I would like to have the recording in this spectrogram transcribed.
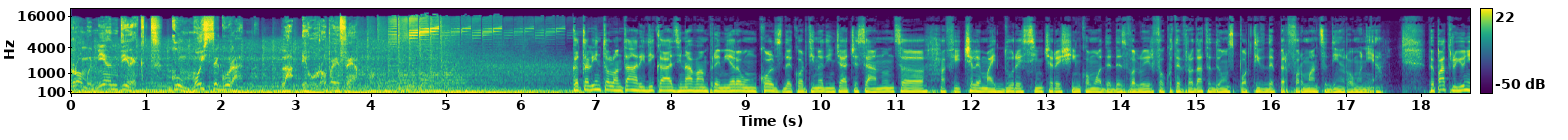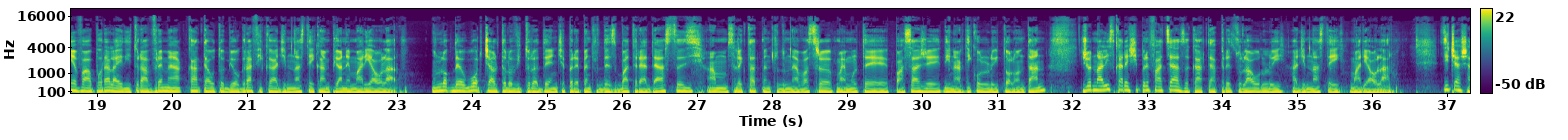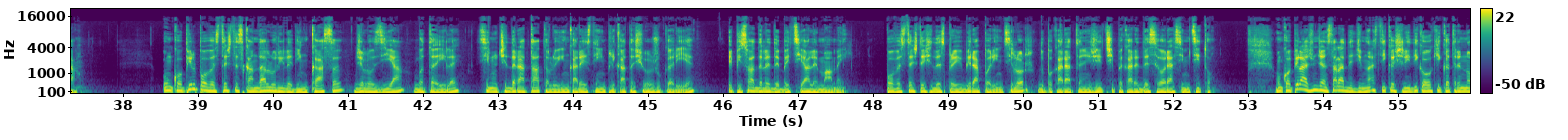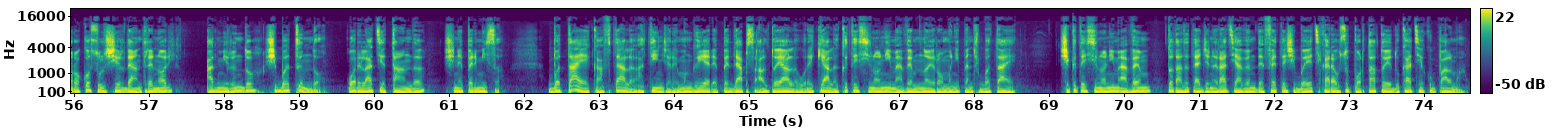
România în direct cu Moise Guran la Europa FM. Cătălin Tolontan ridică azi în în premieră un colț de cortină din ceea ce se anunță a fi cele mai dure, sincere și incomode dezvăluiri făcute vreodată de un sportiv de performanță din România. Pe 4 iunie va apărea la editura Vremea cartea autobiografică a gimnastei campioane Maria Olaru. În loc de orice altă lovitură de începere pentru dezbaterea de astăzi, am selectat pentru dumneavoastră mai multe pasaje din articolul lui Tolontan, jurnalist care și prefațează cartea Prețul Aurului a gimnastei Maria Olaru. Zice așa, un copil povestește scandalurile din casă, gelozia, bătăile, sinuciderea tatălui în care este implicată și o jucărie, episoadele de beție ale mamei. Povestește și despre iubirea părinților, după care a tânjit și pe care deseori a simțit-o. Un copil ajunge în sala de gimnastică și ridică ochii către norocosul șir de antrenori, admirând-o și bătând-o. O relație tandă și nepermisă. Bătaie, cafteală, atingere, mângâiere, pedeapsă, altoială, urecheală, câte sinonime avem noi românii pentru bătaie. Și câte sinonime avem, tot atâtea generații avem de fete și băieți care au suportat o educație cu palma.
